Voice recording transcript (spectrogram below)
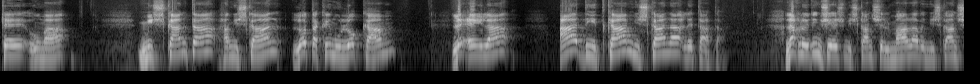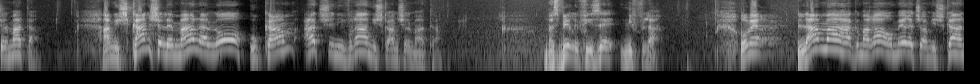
תהומה, משכנת המשכן לא תקימו לא קם לעילה עד יתקם משכנה לטאטה. אנחנו יודעים שיש משכן של מעלה ומשכן של מטה. המשכן שלמעלה לא הוקם עד שנברא המשכן של מטה. מסביר לפי זה נפלא. הוא אומר, למה הגמרא אומרת שהמשכן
